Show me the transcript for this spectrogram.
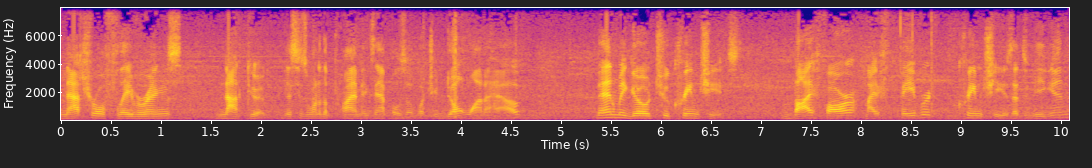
Natural flavorings, not good. This is one of the prime examples of what you don't want to have. Then we go to cream cheese. By far, my favorite cream cheese that's vegan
